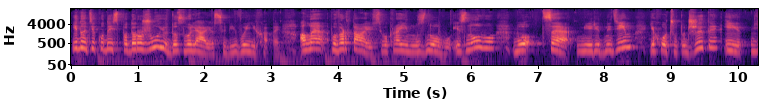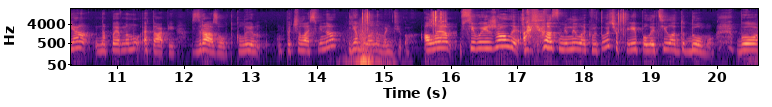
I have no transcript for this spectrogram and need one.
іноді кудись подорожую, дозволяю собі виїхати, але повертаюсь в Україну знову і знову, бо це мій рідний дім, я хочу тут жити. І я на певному етапі зразу, коли почалась війна, я була на Мальдівах. Але всі виїжджали, а я змінила квиточок і полетіла додому, бо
